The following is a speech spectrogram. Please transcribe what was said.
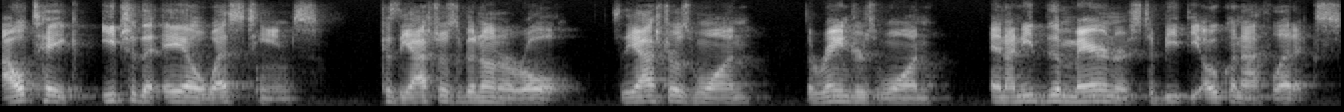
I'll take each of the AL West teams because the Astros have been on a roll. So the Astros won, the Rangers won, and I need the Mariners to beat the Oakland Athletics.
